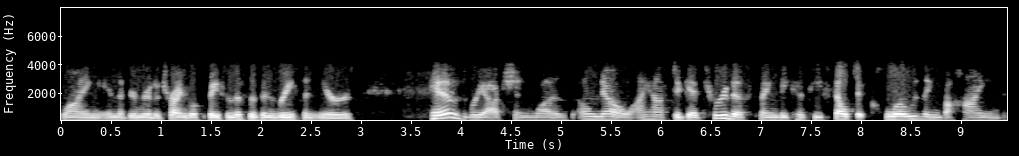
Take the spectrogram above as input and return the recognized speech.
flying in the Bermuda Triangle space, and this is in recent years, his reaction was, "Oh no, I have to get through this thing," because he felt it closing behind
